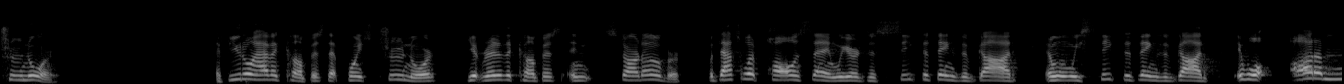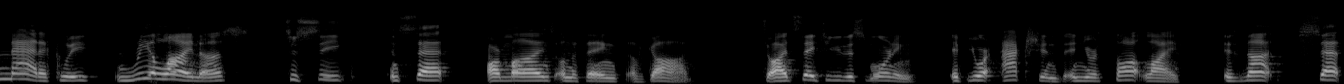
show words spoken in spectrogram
True north. If you don't have a compass that points true north, get rid of the compass and start over. But that's what Paul is saying. We are to seek the things of God. And when we seek the things of God, it will automatically realign us to seek and set our minds on the things of God. So I'd say to you this morning if your actions and your thought life is not set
